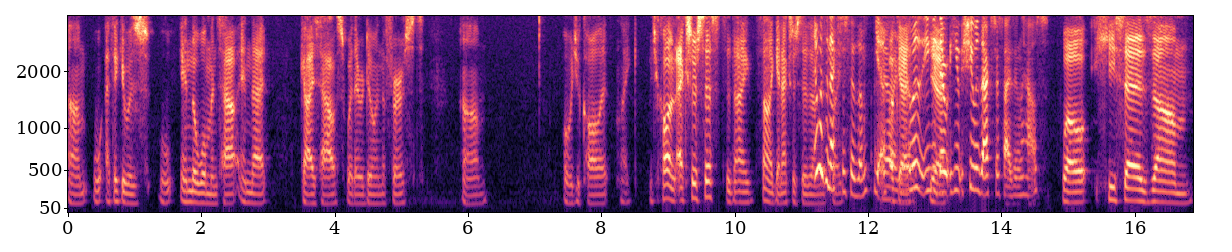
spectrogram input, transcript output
um, I think it was in the woman's house, in that guy's house where they were doing the first um what would you call it like would you call it an exorcist Did I, it's not like an exorcism It was an like- exorcism. Yes. Yeah, Okay. It was. He, Yeah. there, he, she was exercising the house. well he says um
